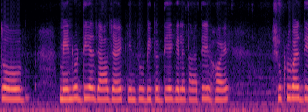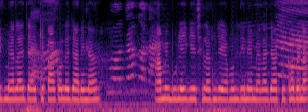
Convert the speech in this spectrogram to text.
তো মেন রোড দিয়ে যাওয়া যায়, কিন্তু ভিতর দিয়ে গেলে তাড়াতাড়ি হয়। শুক্রবার দিন মেলায় যায় কি পাগলে জানি না। আমি ভুলেই গিয়েছিলাম যে এমন দিনে মেলায় যাওয়া ঠিক হবে না।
